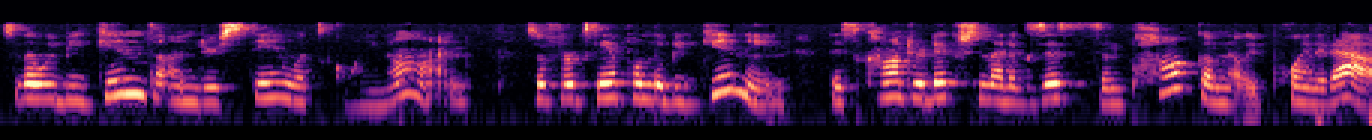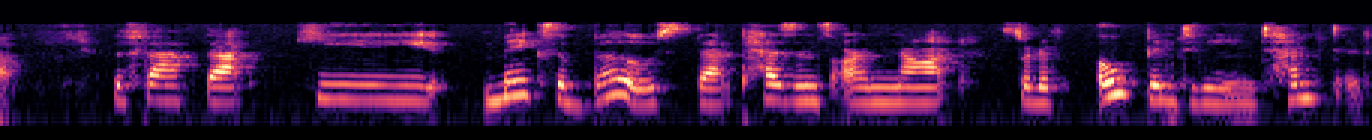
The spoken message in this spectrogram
so that we begin to understand what's going on. So, for example, in the beginning, this contradiction that exists in Pakhom that we pointed out, the fact that he makes a boast that peasants are not sort of open to being tempted.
